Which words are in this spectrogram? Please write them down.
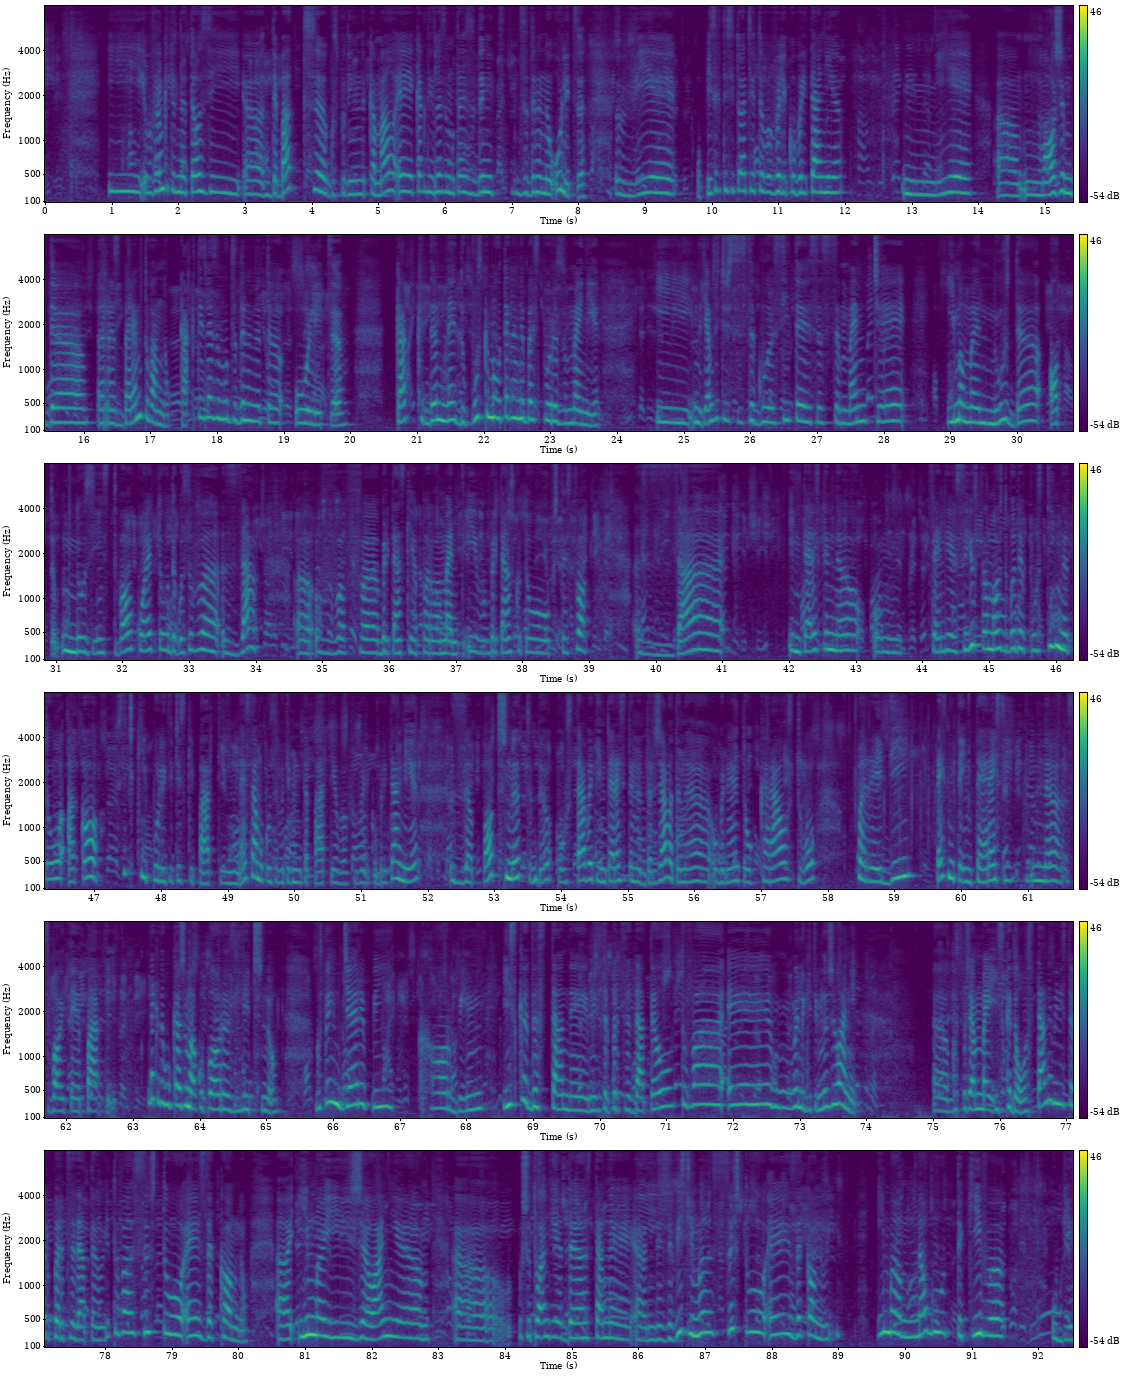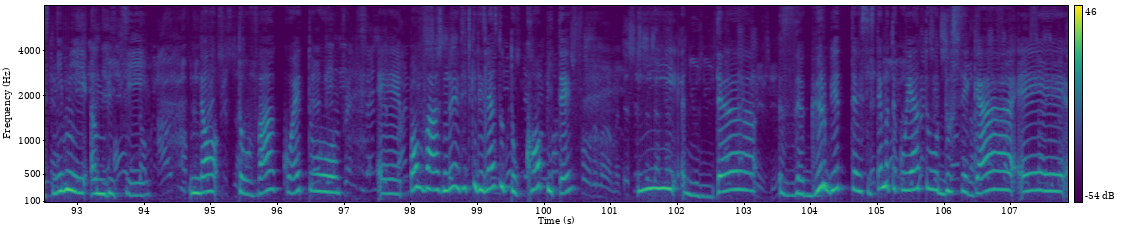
И в рамките на този а, дебат, господин Камал, е как да излезем от тази задъни, задънена улица. Вие описахте ситуацията в Великобритания. Ние а, можем да разберем това, но как да излезем от задънената улица? Как да не допускаме отегляне без споразумение? И надявам се, че ще се съгласите с мен, че имаме нужда от мнозинство, което да гласува за в британския парламент и в британското общество. За интересите на целия съюз. Това може да бъде постигнато, ако всички политически партии, не само консервативната партия в Великобритания, започнат да поставят интересите на държавата, на Обединеното кралство преди тесните интереси на своите партии. Нека да го кажа малко по-различно. Господин Джереби Корбин иска да стане министър-председател. Това е легитимно желание. Госпожа Мей иска да остане министър-председател и това също е законно. Има и желание Шотландия да стане независима, също е законно. Има много такива обясними амбиции, но това, което е по-важно е всички да излязат от окопите и да загърбят системата, която до сега е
